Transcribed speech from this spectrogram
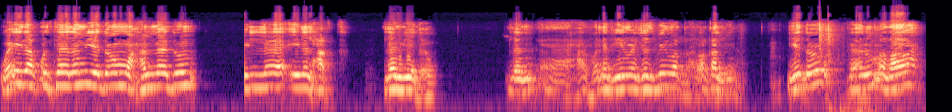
وإذا قلت لم يدعو محمد إلا إلى الحق. لم يدعو. لم حرف نفي وجزم وقلب. يدعو فعل مضارع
